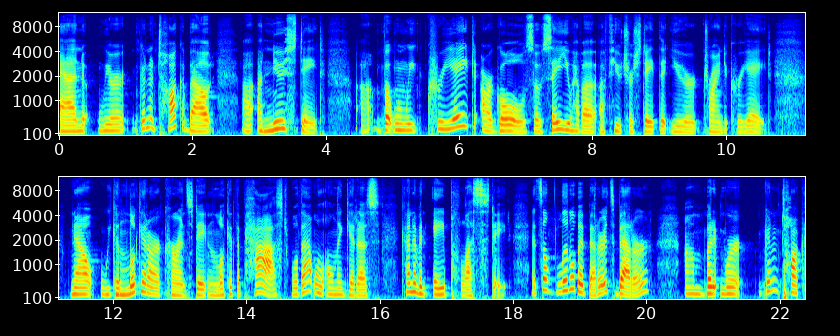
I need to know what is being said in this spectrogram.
And we're going to talk about uh, a new state uh, but when we create our goals, so say you have a, a future state that you're trying to create. Now we can look at our current state and look at the past. Well, that will only get us kind of an A plus state. It's a little bit better. It's better, um, but we're going to talk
